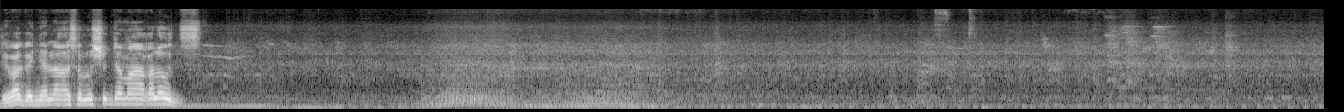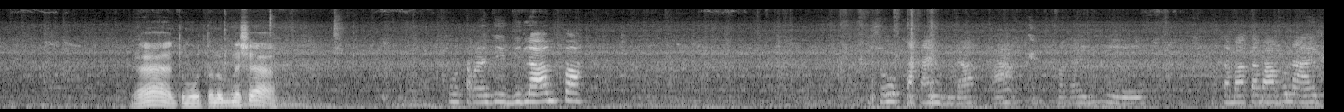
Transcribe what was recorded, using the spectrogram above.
Di ba? Ganyan lang ang solusyon niya mga kalods. Yan, tumutunog na siya. Puta ka didilaan pa. Gusto mo patayin kita? Ha? Eh. Taba-taba mo na ayot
